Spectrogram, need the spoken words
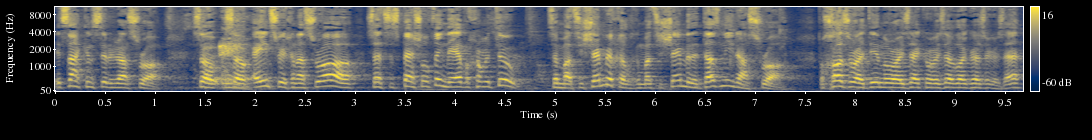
it's not considered asra. So so ein srich and asra. So that's a special thing. They have a chumah too. So matzi shemer that doesn't need asra. V'chazor adin l'roi zek or zev l'roi zek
